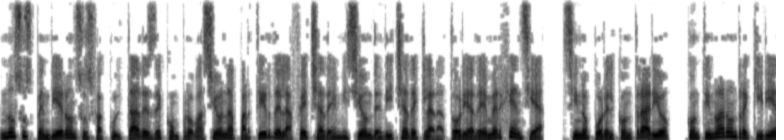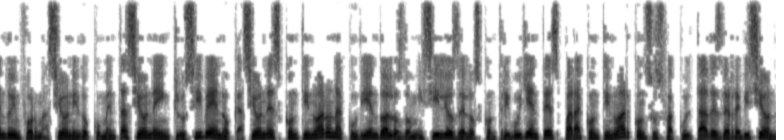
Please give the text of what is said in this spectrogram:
no suspendieron sus facultades de comprobación a partir de la fecha de emisión de dicha declaratoria de emergencia, sino por el contrario, continuaron requiriendo información y documentación e inclusive en ocasiones continuaron acudiendo a los domicilios de los contribuyentes para continuar con sus facultades de revisión,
